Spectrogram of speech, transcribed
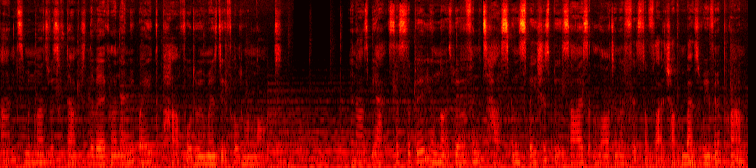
And to minimise risk of damaging the vehicle in any way, the powerful doing mirrors do fold unlocked. As we access the boot, you'll notice we have a fantastic and spacious boot size, large enough to fit stuff like shopping bags or even a pram,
